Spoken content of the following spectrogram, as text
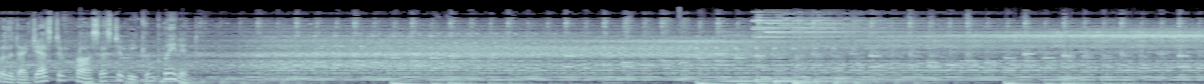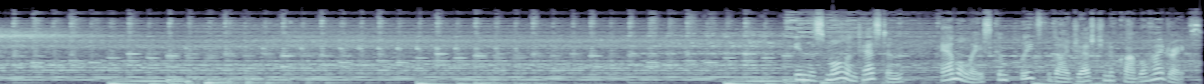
for the digestive process to be completed. In the small intestine, amylase completes the digestion of carbohydrates.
